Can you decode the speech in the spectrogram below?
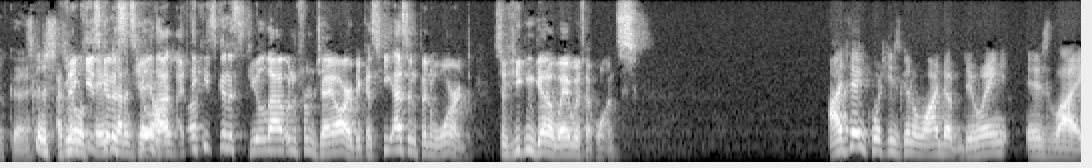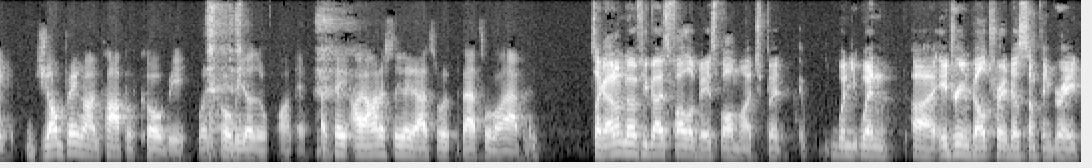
okay. He's going to I think he's going to steal JR's that. I think he's going to steal that one from Jr. because he hasn't been warned, so he can get away with it once. I think what he's going to wind up doing is like jumping on top of Kobe when Kobe doesn't want it. I think I honestly think that's what that's what will happen. It's like I don't know if you guys follow baseball much, but when you, when uh, Adrian Beltre does something great,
